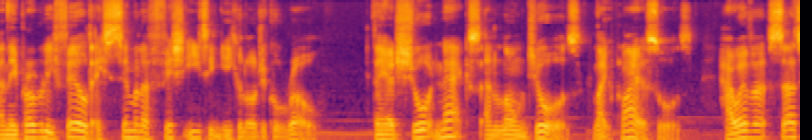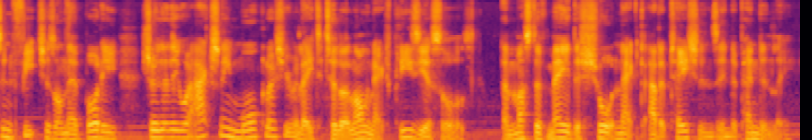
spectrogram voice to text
and they probably filled a similar fish-eating ecological role. They had short necks and long jaws, like pliosaurs. However, certain features on their body show that they were actually more closely related to the long-necked plesiosaurs, and must have made the short-necked adaptations independently.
